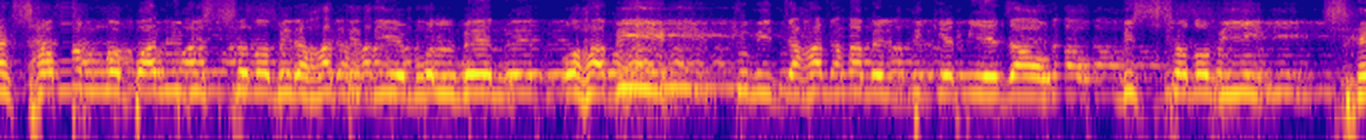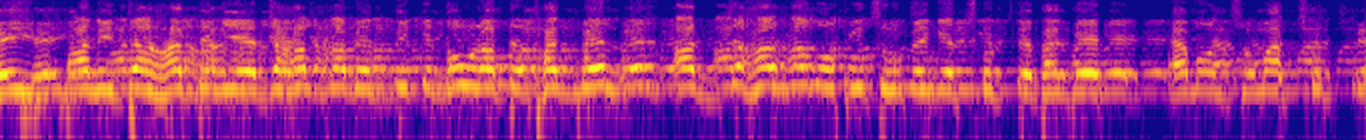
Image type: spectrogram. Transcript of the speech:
এক সামান্য পানি বিশ্বনবীর হাতে দিয়ে বলবেন, ও হাবিব, তুমি জাহান্নামের দিকে নিয়ে যাও। বিশ্বনবী সেই পানিটা হাতে নিয়ে জাহান্নামের দিকে দৌড়াতে থাকবেন, আর জাহান্নামও পিছু ছুটতে থাকবে এমন সময় ছুটতে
